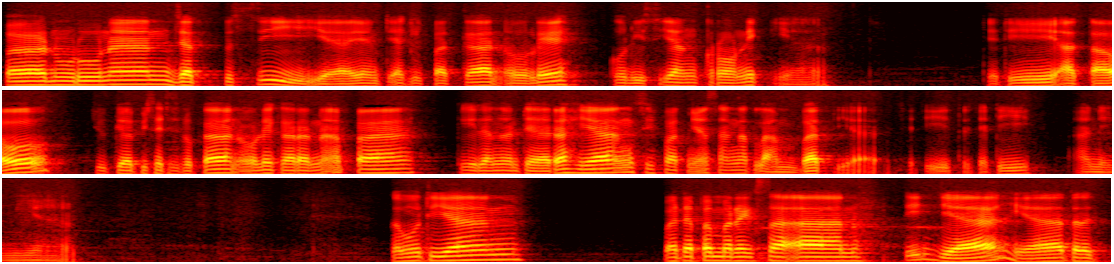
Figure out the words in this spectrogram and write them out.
penurunan zat besi ya yang diakibatkan oleh kondisi yang kronik ya. Jadi atau juga bisa disebabkan oleh karena apa? Kehilangan darah yang sifatnya sangat lambat ya. Jadi terjadi anemia. Kemudian pada pemeriksaan tinja ya ter,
